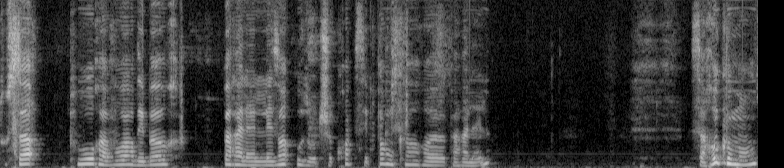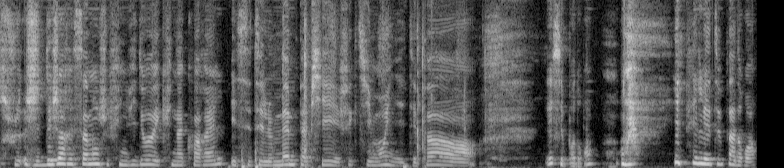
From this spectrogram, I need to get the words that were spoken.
tout ça pour avoir des bords parallèles les uns aux autres. Je crois que c'est pas encore euh, parallèle. Ça recommence. Déjà récemment j'ai fait une vidéo avec une aquarelle et c'était le même papier. Effectivement, il n'était pas et c'est pas droit. il n'était pas droit.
